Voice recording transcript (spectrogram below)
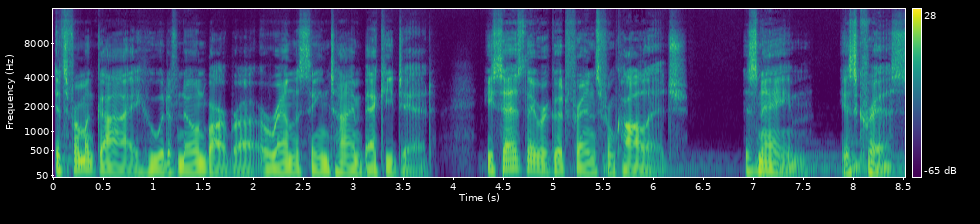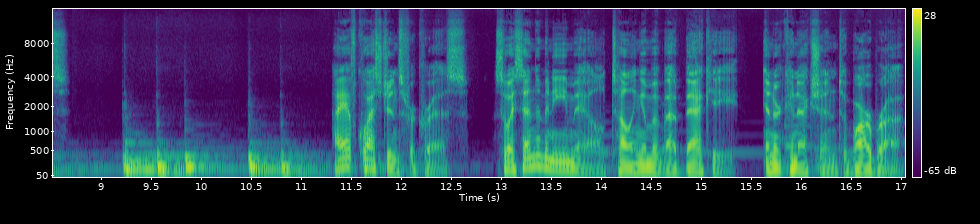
It's from a guy who would have known Barbara around the same time Becky did. He says they were good friends from college. His name is Chris. I have questions for Chris, so I send him an email telling him about Becky and her connection to Barbara.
